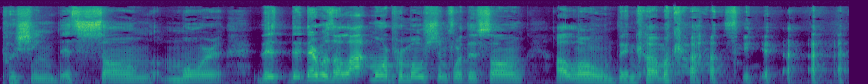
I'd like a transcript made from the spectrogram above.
pushing this song more. This, th there was a lot more promotion for this song alone than Kamikaze.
